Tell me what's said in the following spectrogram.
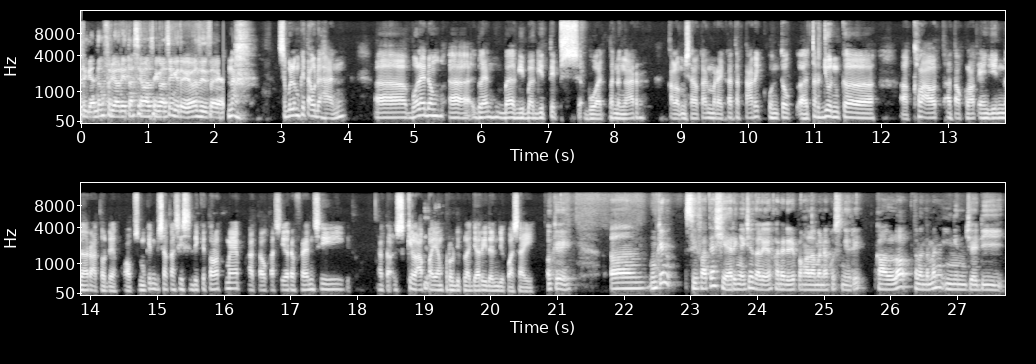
tergantung prioritasnya masing-masing gitu ya Mas saya. Nah sebelum kita udahan uh, boleh dong uh, Glenn bagi-bagi tips buat pendengar kalau misalkan mereka tertarik untuk uh, terjun ke uh, cloud atau cloud engineer atau DevOps mungkin bisa kasih sedikit roadmap atau kasih referensi gitu atau skill apa yang perlu dipelajari dan dikuasai? Oke, okay. um, mungkin sifatnya sharing aja kali ya, karena dari pengalaman aku sendiri, kalau teman-teman ingin jadi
